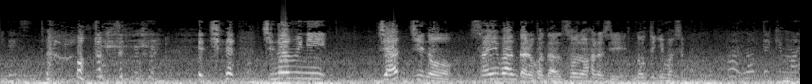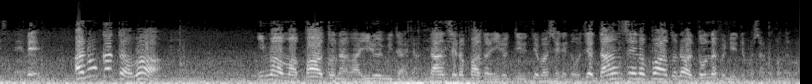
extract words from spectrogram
きです。ちなみに、ジャッジの裁判官の方はその話乗ってきましたか？あ乗ってきましたよ。え、あの方は、今はまあパートナーがいるみたいな、男性のパートナーいるって言ってましたけど、じゃあ男性のパートナーはどんな風に言ってましたあの方は？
